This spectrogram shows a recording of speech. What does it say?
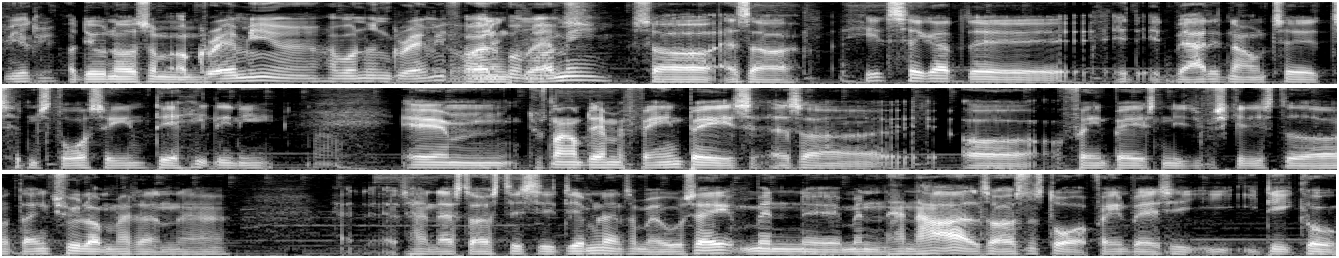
Virkelig. Og det er jo noget, som... Og Grammy øh, har vundet en Grammy for albumet Grammy, også. så altså helt sikkert øh, et, et værdigt navn til, til den store scene. Det er jeg helt enig i. Ja. Øhm, du snakker om det her med fanbase, altså, og, og fanbasen i de forskellige steder. Der er ingen tvivl om, at han er, at, han er størst i sit hjemland, som er USA, men, øh, men han har altså også en stor fanbase i, i DK. Ja.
